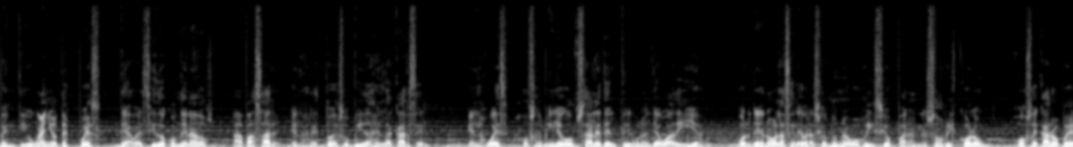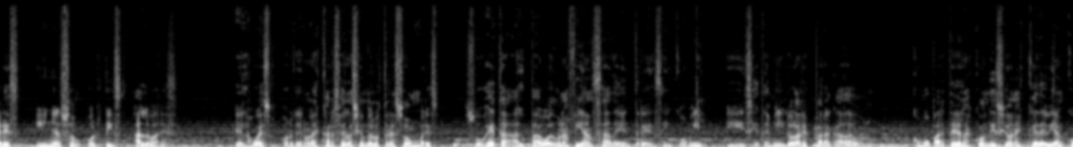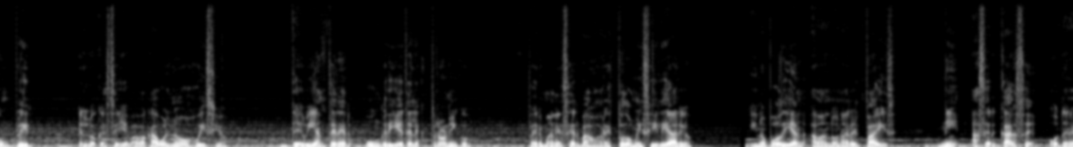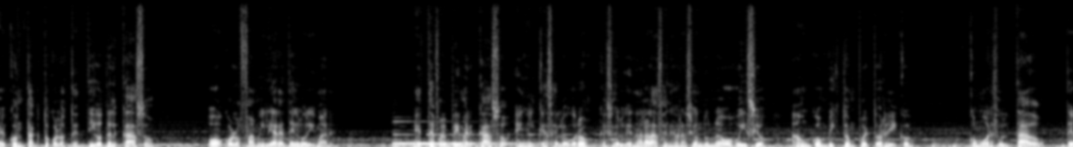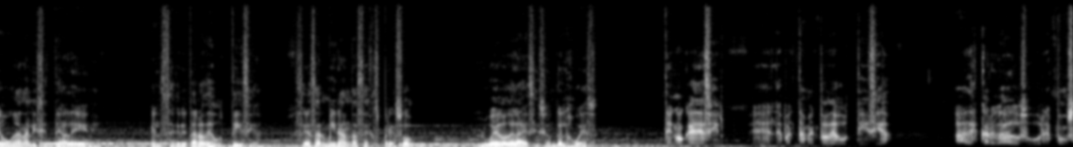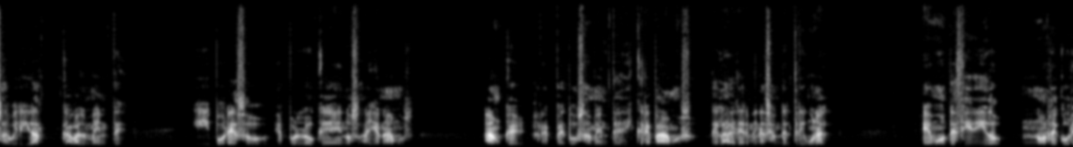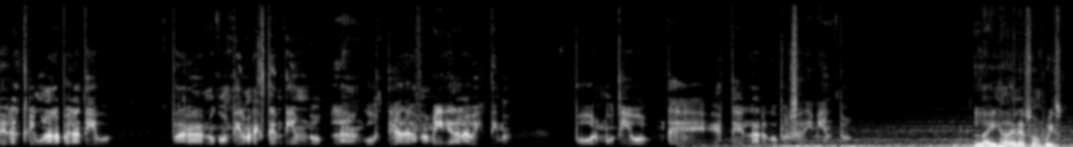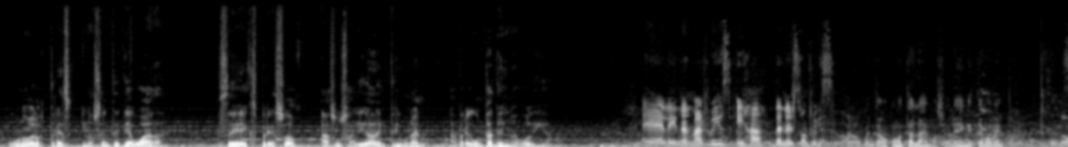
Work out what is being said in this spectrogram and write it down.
21 años después de haber sido condenados a pasar el resto de sus vidas en la cárcel, el juez José Emilio González del Tribunal de Aguadilla ordenó la celebración de un nuevo juicio para Nelson Ruiz Colón, José Caro Pérez y Nelson Ortiz Álvarez. El juez ordenó la escarcelación de los tres hombres, sujeta al pago de una fianza de entre 5 mil y 7 mil dólares para cada uno, como parte de las condiciones que debían cumplir en lo que se llevaba a cabo el nuevo juicio, debían tener un grillete electrónico, permanecer bajo arresto domiciliario y no podían abandonar el país ni acercarse o tener contacto con los testigos del caso o con los familiares de Glorimar. Este fue el primer caso en el que se logró que se ordenara la celebración de un nuevo juicio a un convicto en Puerto Rico como resultado de un análisis de ADN. El secretario de Justicia, César Miranda, se expresó luego de la decisión del juez. Tengo que decir, el Departamento de Justicia ha descargado su responsabilidad cabalmente y por eso es por lo que nos allanamos, aunque respetuosamente discrepamos de la determinación del tribunal hemos decidido no recurrir al tribunal apelativo para no continuar extendiendo la angustia de la familia de la víctima por motivo de este largo procedimiento. La hija de Nelson Ruiz, uno de los tres inocentes de Aguada, se expresó a su salida del tribunal a preguntas del nuevo día. Eh, Del Mar Ruiz, hija de Nelson Ruiz. Bueno, cuéntanos cómo están las emociones en este momento.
